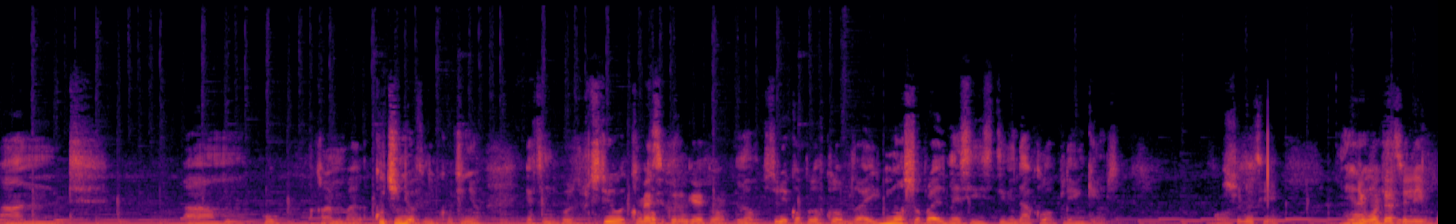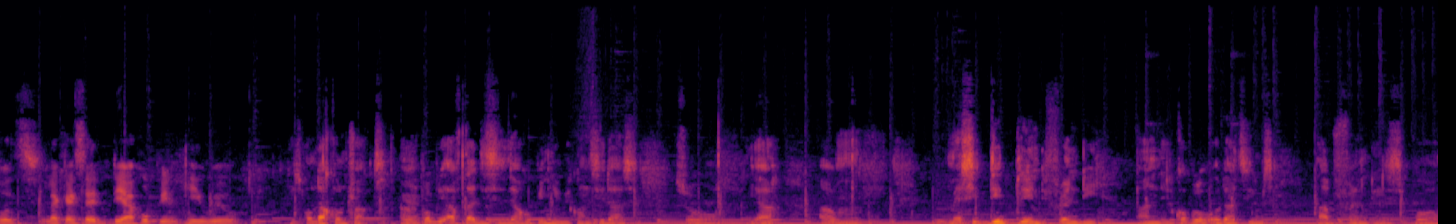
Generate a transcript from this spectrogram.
and um, who I can't remember. Coutinho, Philippe Coutinho, getting the goals. Still, Messi couldn't get a goal. no, still a couple of clubs. I'm not surprised Messi is still in that club playing games. But, Shouldn't he? Yeah, he wanted to leave, but like I said, they are hoping he will. he's under contract and probably after this season they're hoping he will reconsiders so yeah um messi did play in the friendly and a couple of other teams had friendlies but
